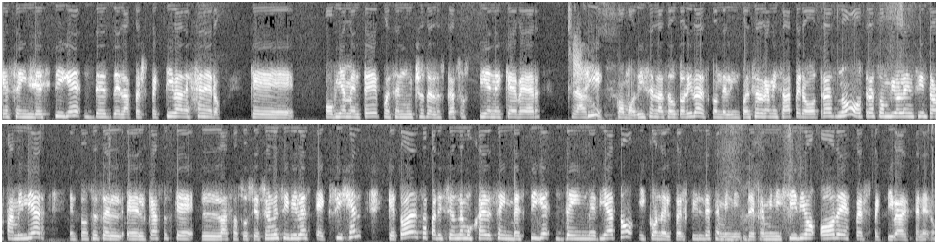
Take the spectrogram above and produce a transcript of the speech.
que se investigue desde la perspectiva de género, que obviamente pues en muchos de los casos tiene que ver Sí, como dicen las autoridades, con delincuencia organizada, pero otras no, otras son violencia intrafamiliar. Entonces, el, el caso es que las asociaciones civiles exigen que toda desaparición de mujer se investigue de inmediato y con el perfil de, de feminicidio o de perspectiva de género.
